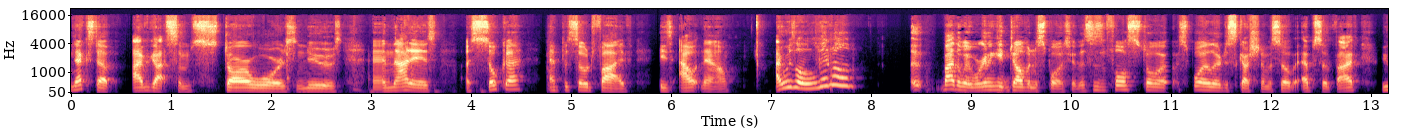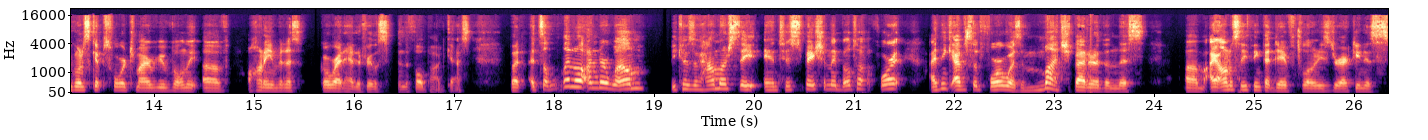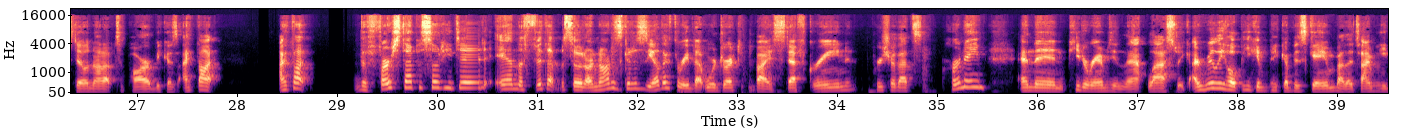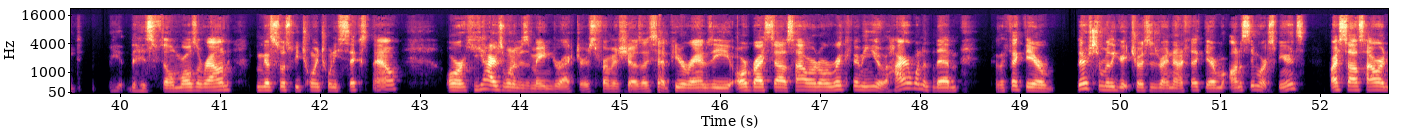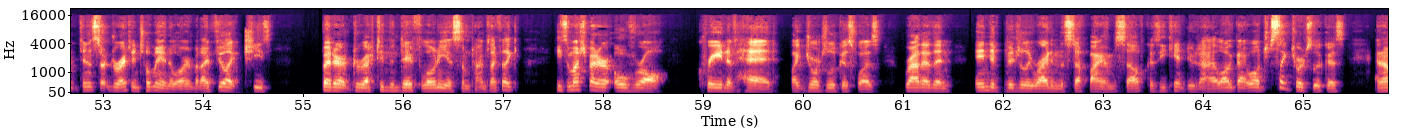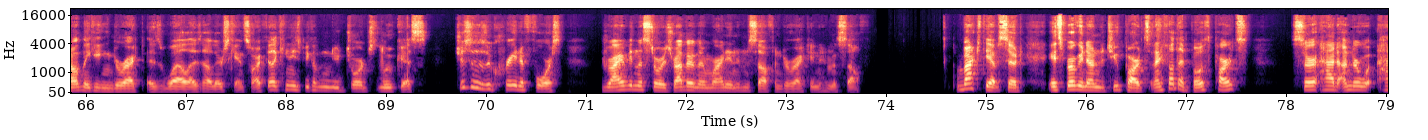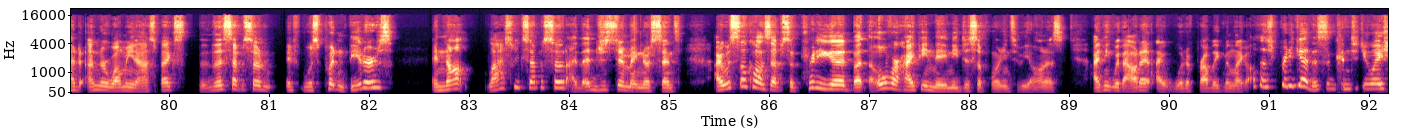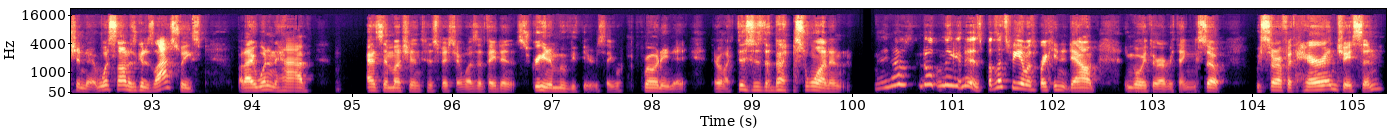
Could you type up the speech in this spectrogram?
Next up, I've got some Star Wars news, and that is Ahsoka Episode 5 is out now. I was a little uh, by the way, we're gonna get delve into spoilers here. This is a full sto- spoiler discussion of Ahsoka episode five. If you want to skip forward to my review of only of Haunting in Venice, go right ahead if you're listening to the full podcast. But it's a little underwhelmed because of how much the anticipation they built up for it. I think episode four was much better than this. Um, I honestly think that Dave Filoni's directing is still not up to par because I thought, I thought the first episode he did and the fifth episode are not as good as the other three that were directed by Steph Green. Pretty sure that's her name, and then Peter Ramsey in that last week. I really hope he can pick up his game by the time he his film rolls around. I think that's supposed to be 2026 now, or he hires one of his main directors from his shows. I said Peter Ramsey or Bryce Dallas Howard or Rick Famuyiwa. Hire one of them because I feel like they are. There's some really great choices right now. I feel like they're honestly more experienced. Bryce Dallas Howard didn't start directing until Mandalorian, but I feel like she's better at directing than Dave Filoni is sometimes. I feel like he's much better overall creative head like George Lucas was, rather than individually writing the stuff by himself because he can't do dialogue that well, just like George Lucas. And I don't think he can direct as well as others can. So I feel like he needs to become the new George Lucas, just as a creative force, driving the stories rather than writing himself and directing himself. Back to the episode, it's broken down to two parts, and I felt that both parts sir had under had underwhelming aspects. This episode, if was put in theaters, and not last week's episode. I, that just didn't make no sense. I would still call this episode pretty good, but the overhyping made me disappointing, to be honest. I think without it, I would have probably been like, oh, that's pretty good. This is a continuation. It was not as good as last week's, but I wouldn't have as much anticipation was if they didn't screen in movie theaters. They were promoting it. They were like, this is the best one. And I don't think it is. But let's begin with breaking it down and going through everything. So we start off with Hera and Jacen.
